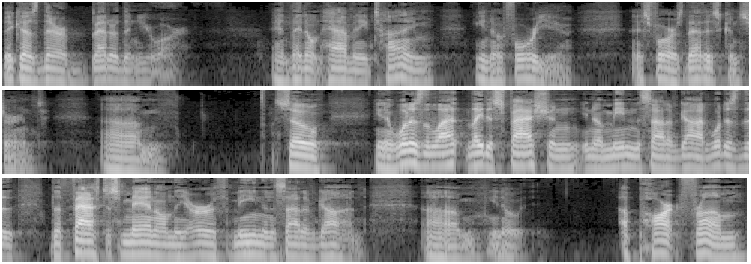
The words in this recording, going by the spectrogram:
because they're better than you are and they don't have any time, you know, for you as far as that is concerned. Um, So, you know, what does the la- latest fashion, you know, mean in the sight of God? What does the, the fastest man on the earth mean in the sight of God? Um, you know, apart from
